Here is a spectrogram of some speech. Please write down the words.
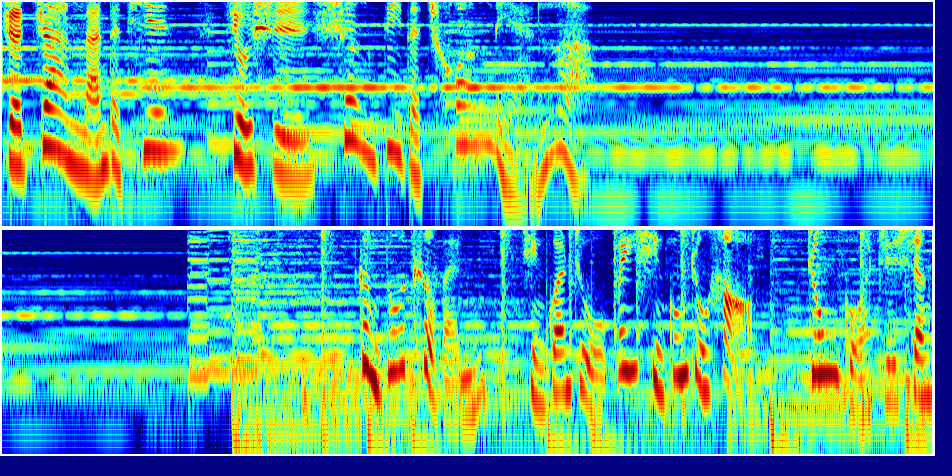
这湛蓝的天，就是圣地的窗帘了。更多课文，请关注微信公众号“中国之声”。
